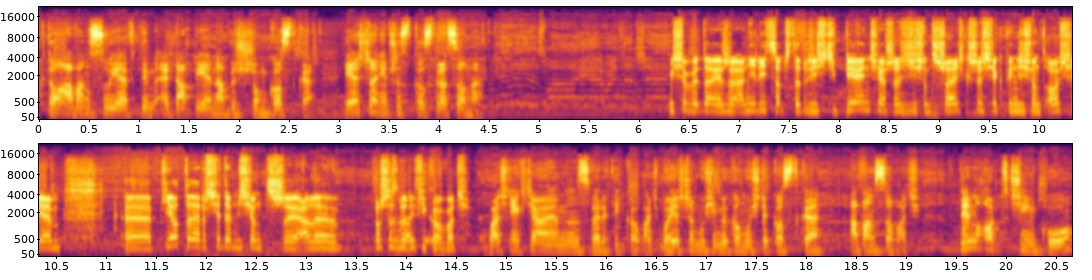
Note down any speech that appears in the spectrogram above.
kto awansuje w tym etapie na wyższą kostkę. Jeszcze nie wszystko stracone. Mi się wydaje, że Anielica 45, ja 66, Krzysiek 58, e, Piotr 73, ale proszę zweryfikować. Właśnie chciałem zweryfikować, bo jeszcze musimy komuś tę kostkę awansować. W tym odcinku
